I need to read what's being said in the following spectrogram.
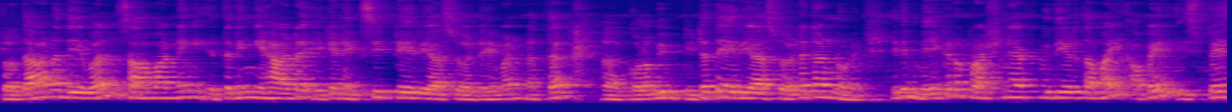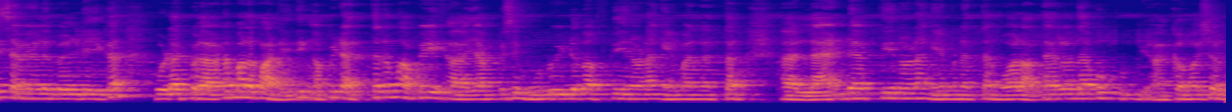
ප්‍රධාන දේවල් සාමාන්‍යෙන් එතනින් එහාට එක එක්සිට ඒරියස්වලට එම නැත කොළඹි පිට තේරියස්වලට ගන්න ඕනේ. ඉති මේකට ප්‍රශ්නයක් විදියට තමයි අපේ ස්පේස් ඇවලබල්ඩ එක ගොඩක් වෙලාට බලපාන ඉතින් අපිට ඇත්තරම අපේ යම්කිසි මුඩු ඉඩක් තියෙනවන එමන්නත්තම් ලෑන්ඩයක් තියෙනවන එමනත්තම් වල අතරල දපු කමශල්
